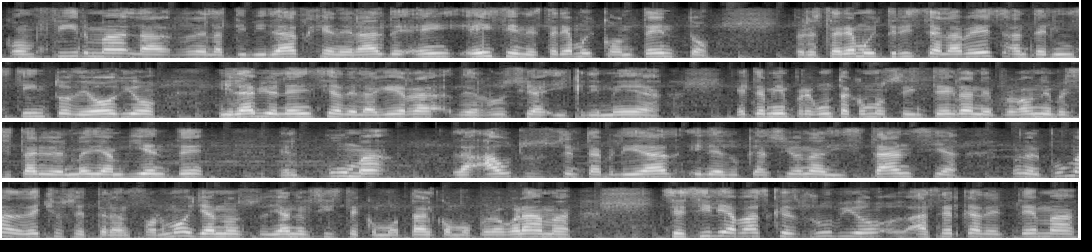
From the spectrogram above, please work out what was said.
confirma la relatividad general de Einstein. Estaría muy contento, pero estaría muy triste a la vez ante el instinto de odio y la violencia de la guerra de Rusia y Crimea. Él también pregunta cómo se integra en el programa universitario del medio ambiente, el PUMA, la autosustentabilidad y la educación a distancia. Bueno, el Puma de hecho se transformó, ya no, ya no existe como tal como programa. Cecilia Vázquez Rubio acerca del tema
